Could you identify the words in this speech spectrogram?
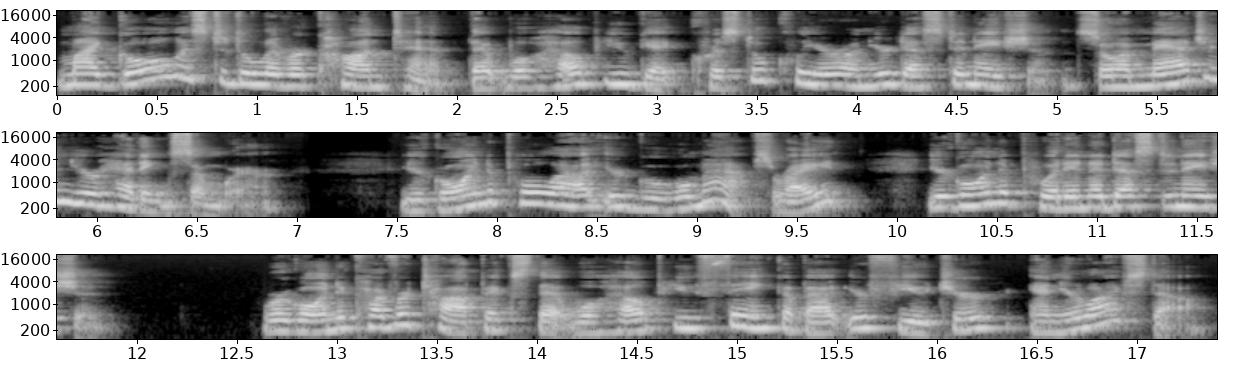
My goal is to deliver content that will help you get crystal clear on your destination. So imagine you're heading somewhere. You're going to pull out your Google Maps, right? You're going to put in a destination. We're going to cover topics that will help you think about your future and your lifestyle.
